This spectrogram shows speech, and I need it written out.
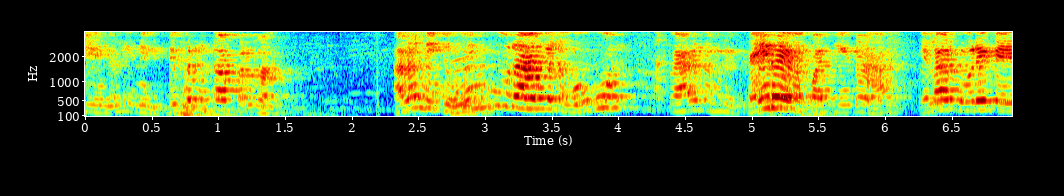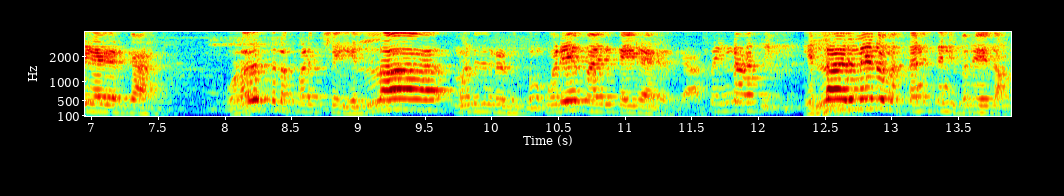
விஷயங்கள் இன்னைக்கு டிஃப்ரெண்ட்டாக பண்ணலாம் அதான் நீங்க ஒவ்வொரு ஆங்கில ஒவ்வொரு வேற நம்மளுக்கு கைரேகை பார்த்தீங்கன்னா எல்லாருக்கும் ஒரே கைரேகை இருக்கா? உலகத்துல படித்த எல்லா மனிதர்களுக்கும் ஒரே மாதிரி கைரேகை இருக்கா? அப்ப என்ன? எல்லாருமே நம்ம தனித்தனி பிறகு தான்.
